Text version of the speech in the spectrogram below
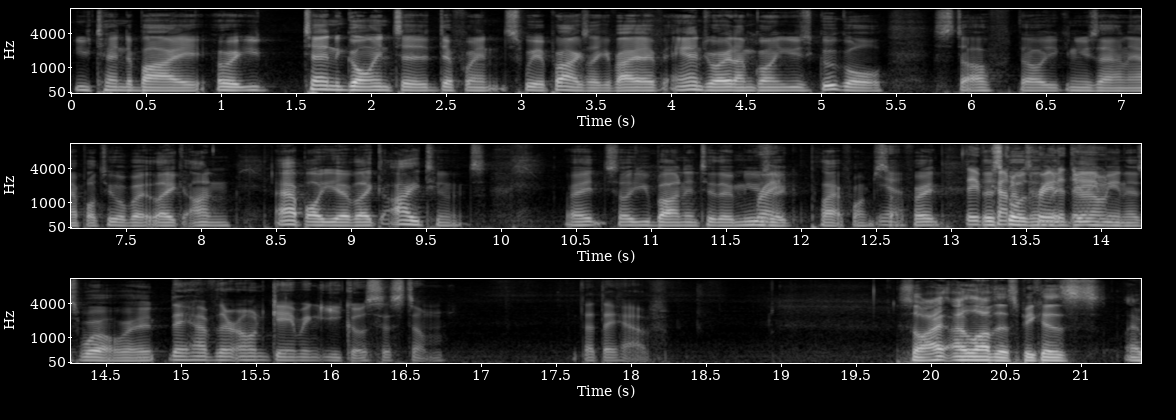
you tend to buy or you tend to go into different suite of products. Like if I have Android, I'm going to use Google stuff, though you can use that on Apple too. But like on Apple, you have like iTunes. Right, so you bought into their music platform Yeah. stuff, right? They've this kind of goes into their gaming own- as well, right? They have their own gaming ecosystem that they have. So I, I love this because I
